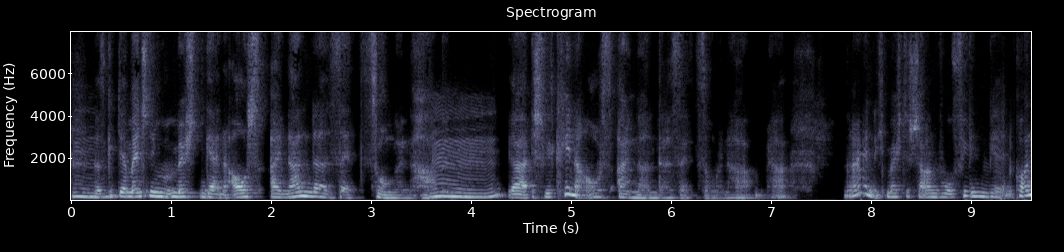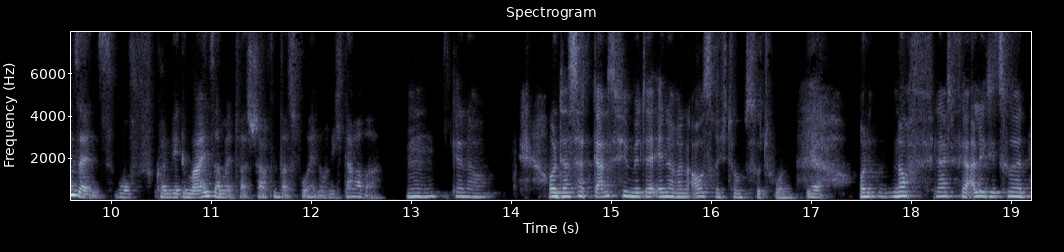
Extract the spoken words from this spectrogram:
Mhm. Es gibt ja Menschen, die möchten gerne Auseinandersetzungen haben. Mhm. Ja, ich will keine Auseinandersetzungen haben. Ja. Nein, ich möchte schauen, wo finden wir einen Konsens, wo können wir gemeinsam etwas schaffen, was vorher noch nicht da war. Mhm, genau. Und das hat ganz viel mit der inneren Ausrichtung zu tun. Ja. Und noch vielleicht für alle, die zuhören,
